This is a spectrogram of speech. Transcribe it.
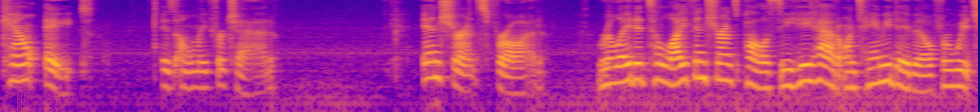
Count 8 is only for Chad. Insurance fraud related to life insurance policy he had on Tammy Daybell for which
